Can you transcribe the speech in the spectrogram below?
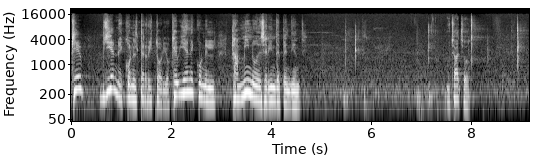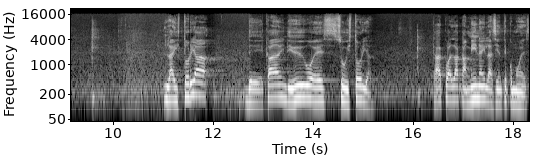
qué viene con el territorio, qué viene con el camino de ser independiente. Muchachos, la historia de cada individuo es su historia. Cada cual la camina y la siente como es.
